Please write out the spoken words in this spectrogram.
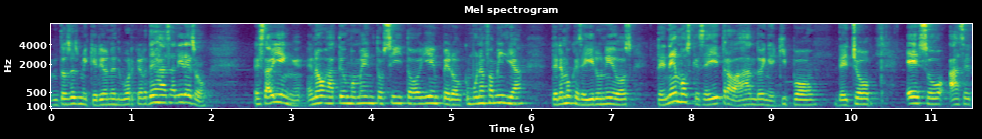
Entonces mi querido networker, deja salir eso Está bien, enójate un momento, sí, todo bien, pero como una familia tenemos que seguir unidos, tenemos que seguir trabajando en equipo. De hecho, eso hace,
